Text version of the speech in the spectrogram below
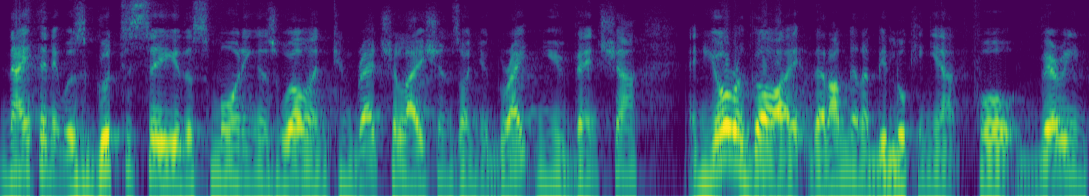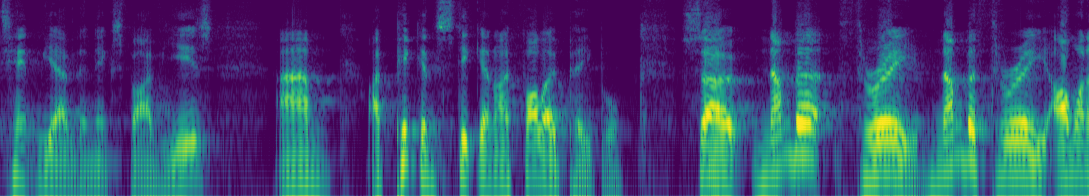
Nathan, it was good to see you this morning as well, and congratulations on your great new venture. And you're a guy that I'm going to be looking out for very intently over the next five years. Um, I pick and stick and I follow people. So, number three, number three, I want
